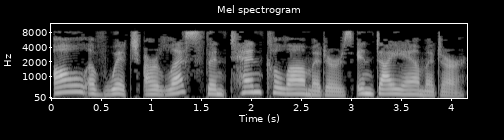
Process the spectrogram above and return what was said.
all of which are less than 10 kilometers in diameter.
